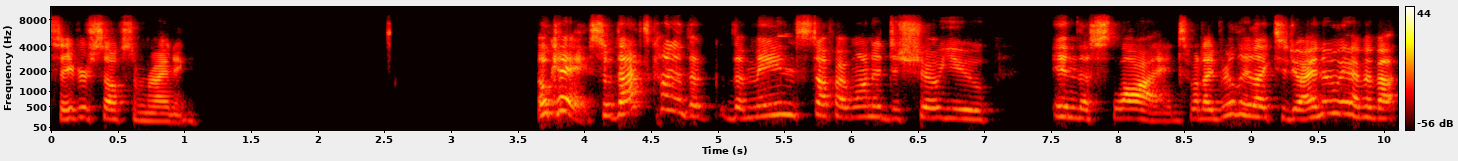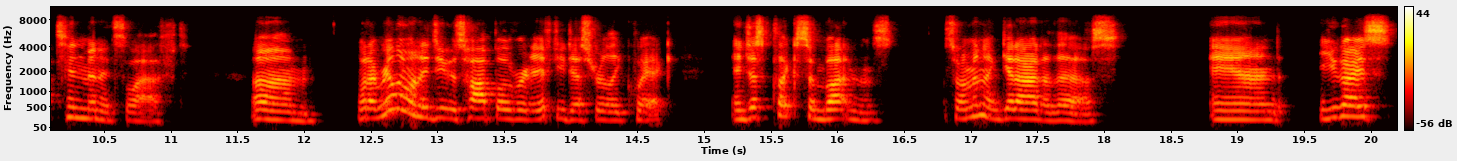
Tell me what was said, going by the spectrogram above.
Save yourself some writing. Okay, so that's kind of the, the main stuff I wanted to show you in the slides. What I'd really like to do, I know we have about 10 minutes left. Um, what I really want to do is hop over to IFTDIS really quick and just click some buttons. So I'm going to get out of this. And you guys,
